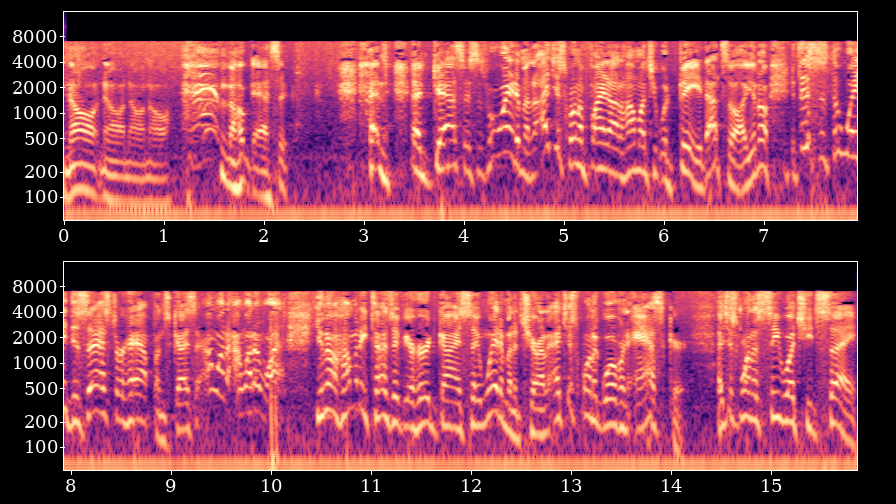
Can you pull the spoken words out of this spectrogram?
No, no, no, no. no, Gasser. And, and Gasser says, well, wait a minute. I just want to find out how much it would be. That's all. You know, this is the way disaster happens, guys, I want, I want to? You know, how many times have you heard guys say, wait a minute, Charlie, I just want to go over and ask her. I just want to see what she'd say.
